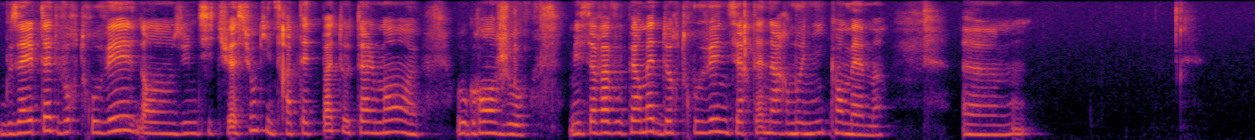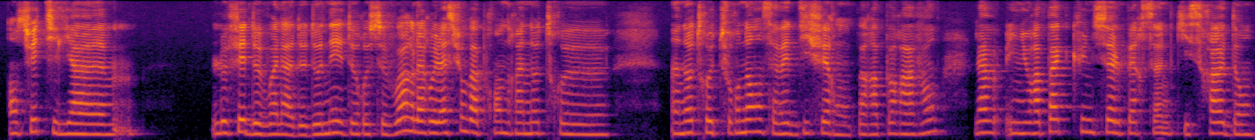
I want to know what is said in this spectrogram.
vous allez peut-être vous retrouver dans une situation qui ne sera peut-être pas totalement euh, au grand jour, mais ça va vous permettre de retrouver une certaine harmonie quand même. Euh, ensuite, il y a le fait de voilà de donner et de recevoir. La relation va prendre un autre un autre tournant, ça va être différent par rapport à avant. Là, il n'y aura pas qu'une seule personne qui sera dans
